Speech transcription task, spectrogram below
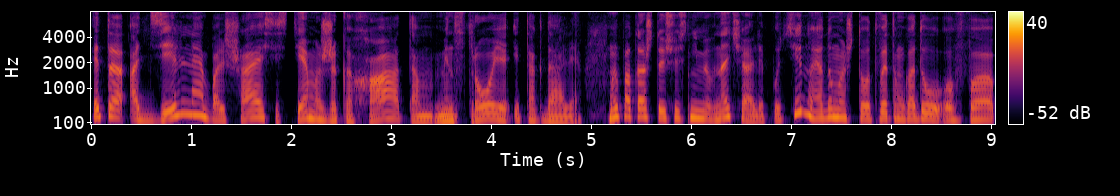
это отдельная большая система ЖКХ, там, Минстроя и так далее. Мы пока что еще с ними в начале пути, но я думаю, что вот в этом году в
